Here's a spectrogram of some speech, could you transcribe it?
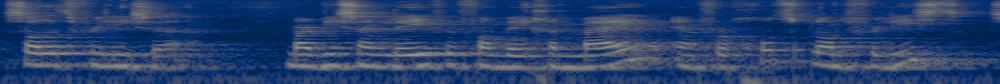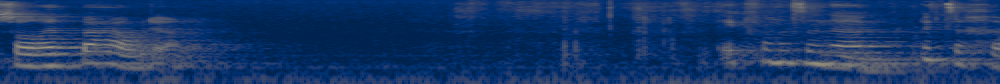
zal het verliezen. Maar wie zijn leven vanwege mij en voor Gods plan verliest, zal het behouden. Ik vond het een uh, pittige.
